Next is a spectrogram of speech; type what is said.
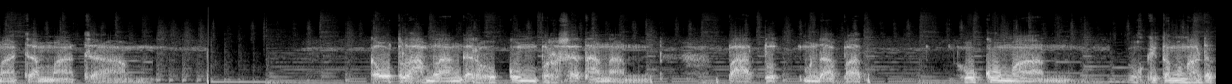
macam-macam. Kau telah melanggar hukum persetanan, patut mendapat hukuman. Oh, kita menghadap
